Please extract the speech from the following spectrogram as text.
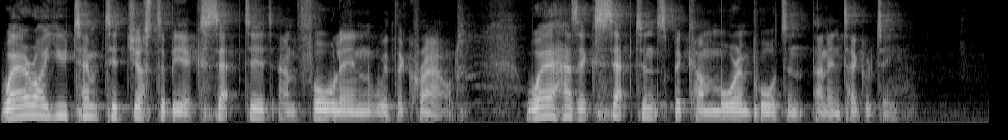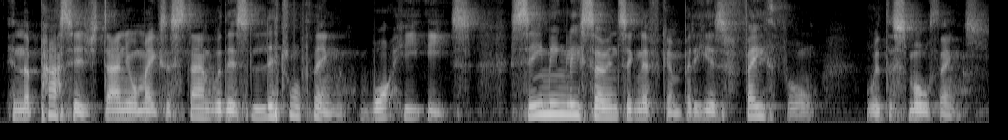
Where are you tempted just to be accepted and fall in with the crowd? Where has acceptance become more important than integrity? In the passage, Daniel makes a stand with this little thing, what he eats, seemingly so insignificant, but he is faithful with the small things.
